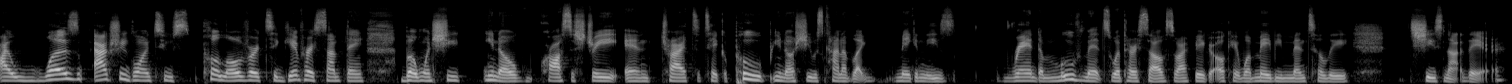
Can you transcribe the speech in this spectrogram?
I was actually going to pull over to give her something. But when she, you know, crossed the street and tried to take a poop, you know, she was kind of like making these random movements with herself. So I figured, okay, well, maybe mentally she's not there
